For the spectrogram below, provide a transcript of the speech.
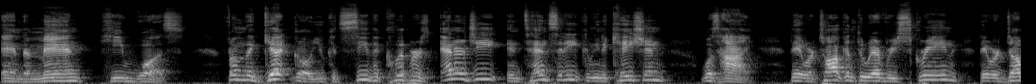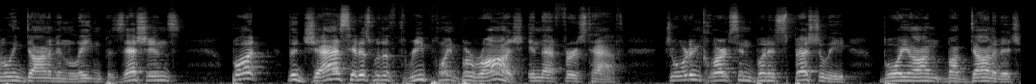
And the man he was. From the get go, you could see the Clippers' energy, intensity, communication was high. They were talking through every screen. They were doubling Donovan late in possessions. But the Jazz hit us with a three point barrage in that first half. Jordan Clarkson, but especially Bojan Bogdanovic,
